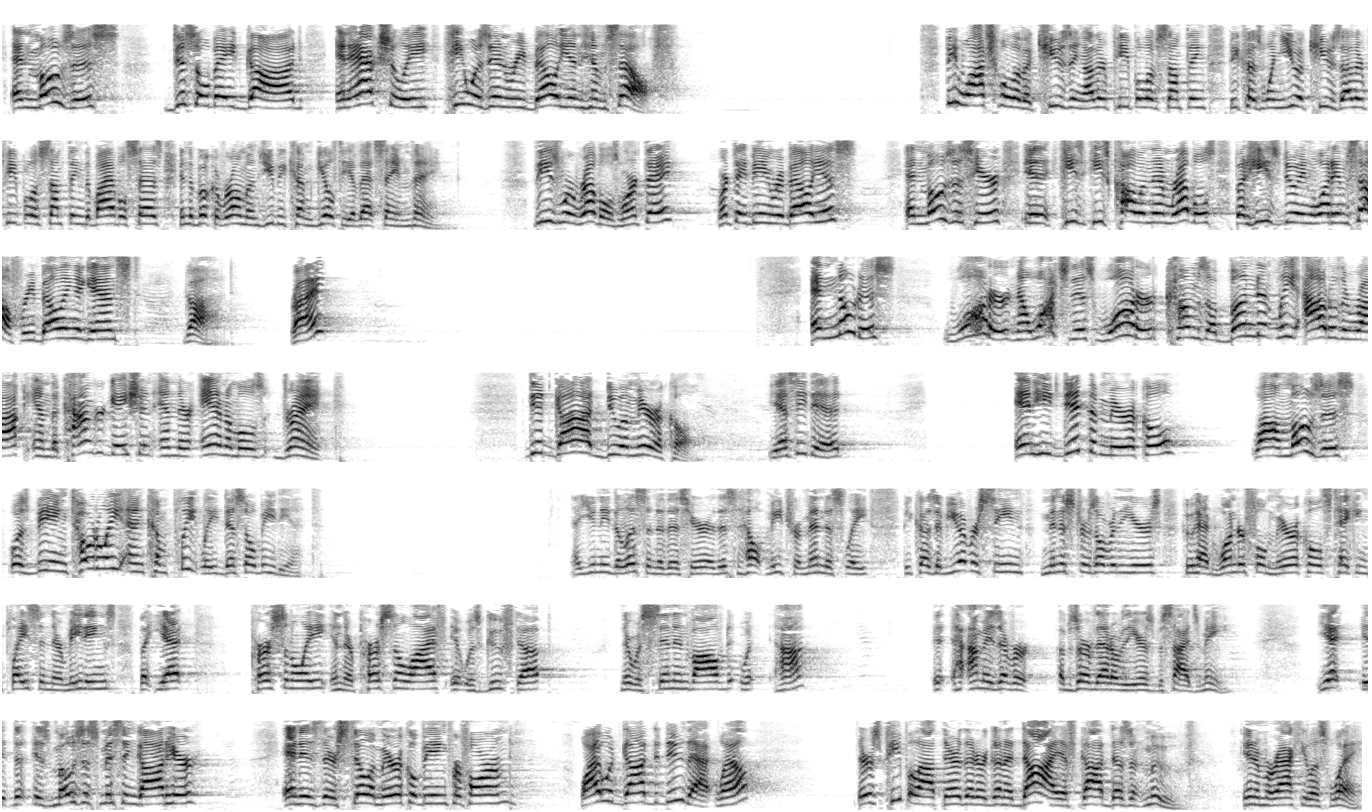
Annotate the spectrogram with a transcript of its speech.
And Moses disobeyed God, and actually, he was in rebellion himself. Be watchful of accusing other people of something because when you accuse other people of something, the Bible says in the book of Romans, you become guilty of that same thing. These were rebels, weren't they? Weren't they being rebellious? And Moses here, he's, he's calling them rebels, but he's doing what himself? Rebelling against God. Right? And notice, water, now watch this, water comes abundantly out of the rock, and the congregation and their animals drank. Did God do a miracle? Yes, He did. And He did the miracle while Moses was being totally and completely disobedient. Now, you need to listen to this here. This helped me tremendously because have you ever seen ministers over the years who had wonderful miracles taking place in their meetings, but yet personally, in their personal life, it was goofed up? There was sin involved? Huh? How many's ever observed that over the years besides me? Yet, is Moses missing God here? And is there still a miracle being performed? Why would God do that? Well, there's people out there that are going to die if God doesn't move in a miraculous way.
